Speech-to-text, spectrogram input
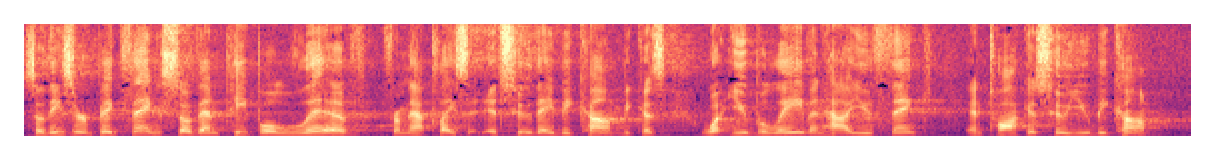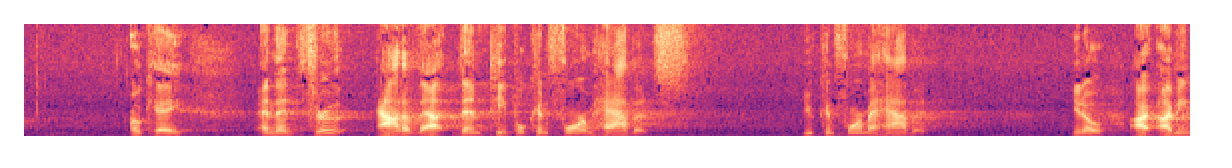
so these are big things. So then people live from that place. It's who they become because what you believe and how you think and talk is who you become. Okay? And then through out of that, then people can form habits. You can form a habit. You know, I, I mean,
